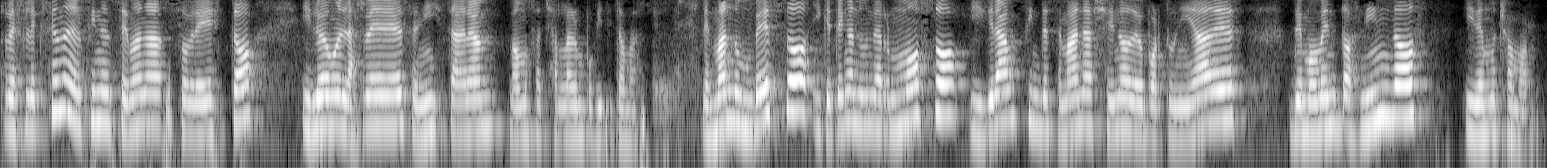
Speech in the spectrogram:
Reflexionen el fin de semana sobre esto y luego en las redes, en Instagram, vamos a charlar un poquitito más. Les mando un beso y que tengan un hermoso y gran fin de semana lleno de oportunidades, de momentos lindos y de mucho amor.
